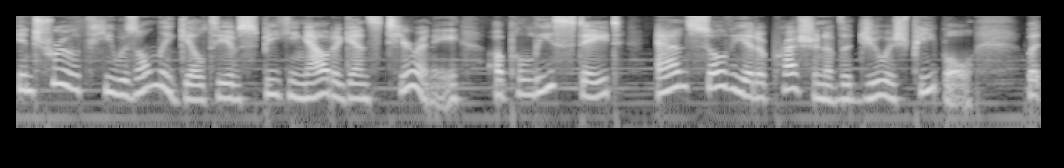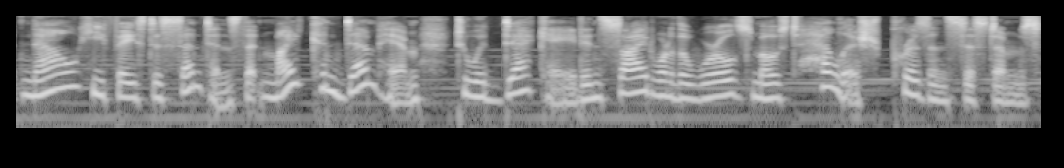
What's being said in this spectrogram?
In truth, he was only guilty of speaking out against tyranny, a police state, and Soviet oppression of the Jewish people, but now he faced a sentence that might condemn him to a decade inside one of the world's most hellish prison systems.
